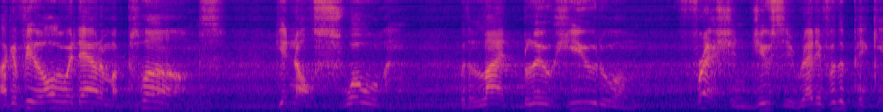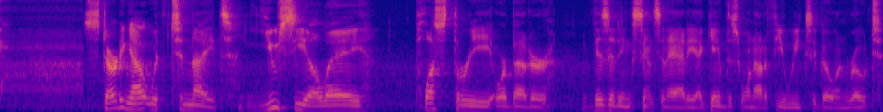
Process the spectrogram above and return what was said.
I can feel it all the way down in my plums, getting all swollen, with a light blue hue to them, fresh and juicy, ready for the picking. Starting out with tonight, UCLA plus three or better visiting Cincinnati. I gave this one out a few weeks ago and wrote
